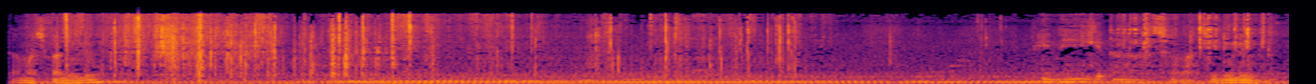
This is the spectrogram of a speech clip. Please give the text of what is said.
Kita masukkan dulu. Ini kita solasi dulu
